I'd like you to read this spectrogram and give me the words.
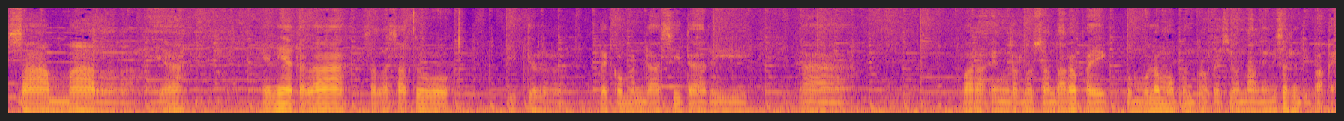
samar ya. Ini adalah salah satu leader rekomendasi dari uh, para angler Nusantara baik pemula maupun profesional ini sering dipakai.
